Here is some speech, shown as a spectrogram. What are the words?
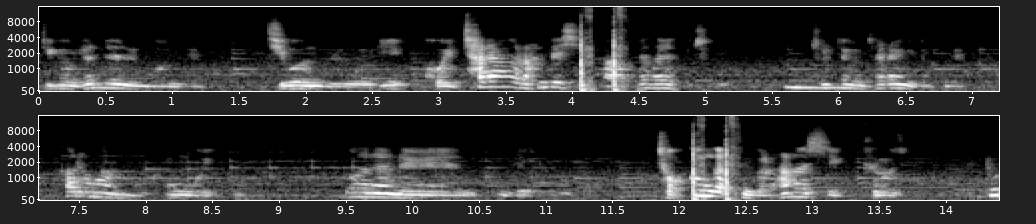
지금 현재는 뭐 이제 직원들이 거의 차량을 한 대씩 다 회사에서 주고 있어요. 음. 출퇴근 차량이죠. 근데 활용하는 뭐 그런 거 있고 또 하나는 이제 적금 같은 걸 하나씩 들어줘요. 보통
